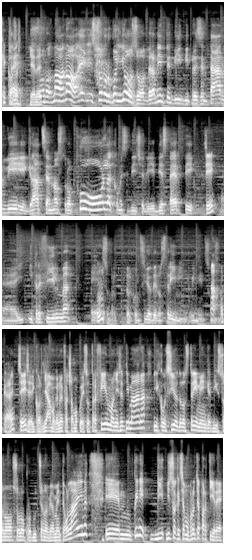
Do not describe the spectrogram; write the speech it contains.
Che cosa cioè, succede? Sono, no, no, eh, sono orgoglioso veramente di, di, presentarvi, grazie al nostro pool, come si dice, di, di esperti, sì? eh, i, i, tre film e mm. soprattutto il consiglio dello streaming. Quindi, insomma... Ah, ok. Sì, sì, ricordiamo che noi facciamo questo: tre film ogni settimana. Il consiglio dello streaming di sono solo produzioni ovviamente online. E ehm, quindi, visto che siamo pronti a partire,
